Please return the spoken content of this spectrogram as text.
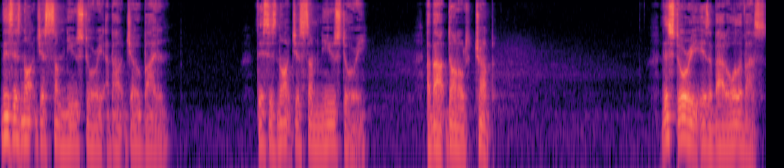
This is not just some news story about Joe Biden. This is not just some news story about Donald Trump. This story is about all of us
